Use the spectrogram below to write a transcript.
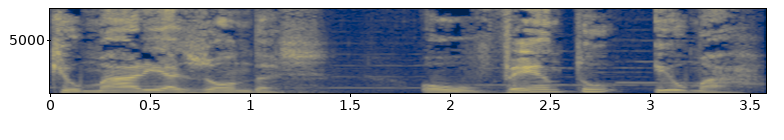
que o mar e as ondas ou o vento e o mar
